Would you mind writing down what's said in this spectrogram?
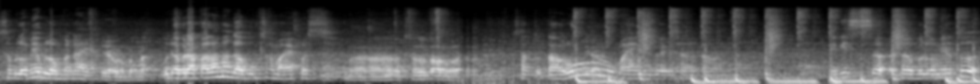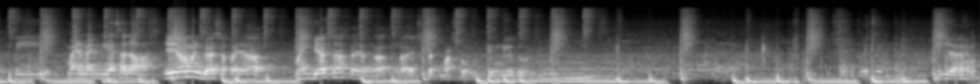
Iya. Sebelumnya belum pernah ya? Ya belum pernah. Udah berapa lama gabung sama Evos? Ba- Satu tahun kalau salah. Satu tahun, Iya. lumayan juga ya satu tahunnya. Jadi se- sebelumnya tuh di main-main biasa doang ah? Iya main biasa kayak main biasa kayak nggak nggak expect masuk tim gitu. Hmm. Bisa juga cuy. Iya emang.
